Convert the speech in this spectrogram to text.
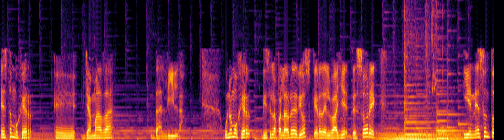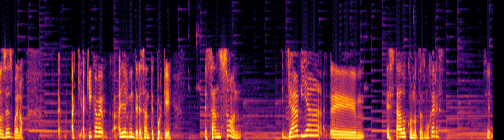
esta mujer eh, llamada Dalila. Una mujer, dice la palabra de Dios, que era del valle de Sorek. Y en eso entonces, bueno, aquí, aquí cabe, hay algo interesante, porque Sansón ya había eh, estado con otras mujeres. ¿sí?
